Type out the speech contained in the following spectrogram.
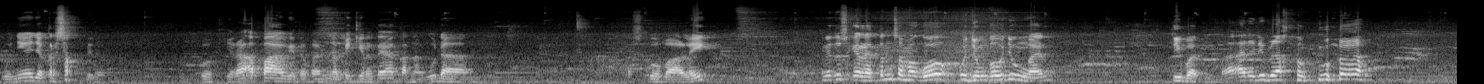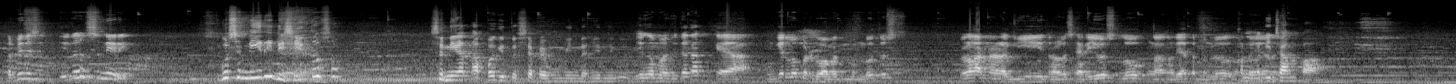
Bunyi aja kresek gitu. Gue kira apa gitu kan, nggak pikir teh karena gudang. Pas gue balik, ini tuh skeleton sama gue ujung ke ujung kan. Tiba-tiba ada di belakang gue. Tapi itu, itu sendiri? Gue sendiri di situ. So. Seniat apa gitu siapa yang mau mindahin itu? ya nggak maksudnya kan kayak mungkin lo berdua sama temen lo terus lo karena lagi terlalu serius lo nggak ngeliat temen lo kan ngeliat- lagi campak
